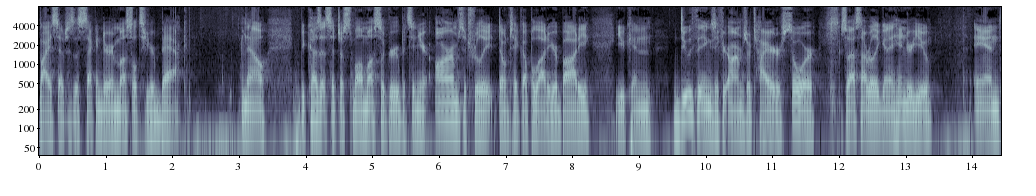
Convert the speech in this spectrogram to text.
biceps as a secondary muscle to your back. Now, because it's such a small muscle group, it's in your arms, which really don't take up a lot of your body. You can do things if your arms are tired or sore, so that's not really going to hinder you. And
